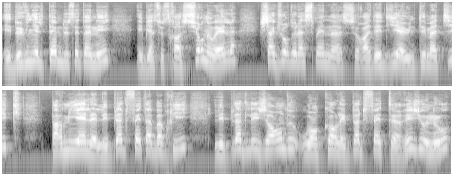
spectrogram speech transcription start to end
Et devinez le thème de cette année? Eh bien ce sera sur Noël. Chaque jour de la semaine sera dédié à une thématique. Parmi elles, les plats de fête à bas prix, les plats de légende ou encore les plats de fête régionaux.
